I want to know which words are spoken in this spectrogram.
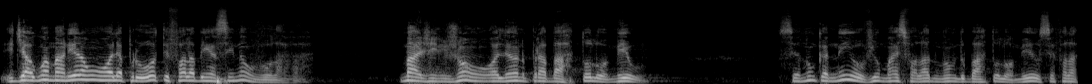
E de alguma maneira um olha para o outro e fala bem assim: não vou lavar. Imagine João olhando para Bartolomeu. Você nunca nem ouviu mais falar do nome do Bartolomeu. Você fala:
